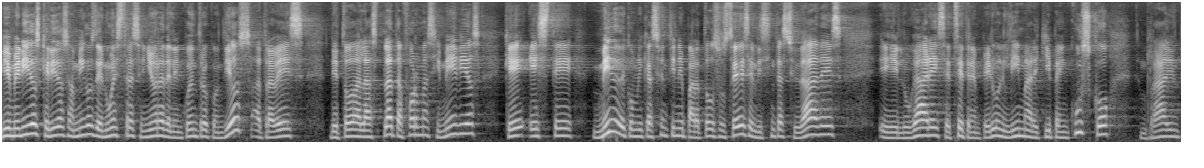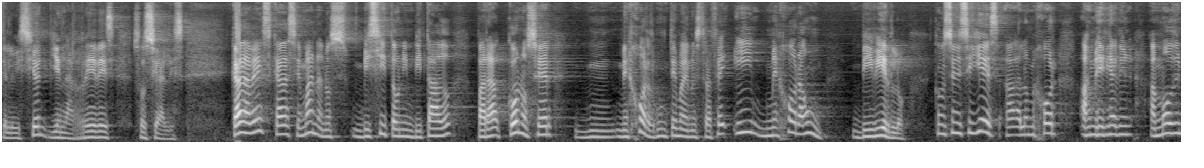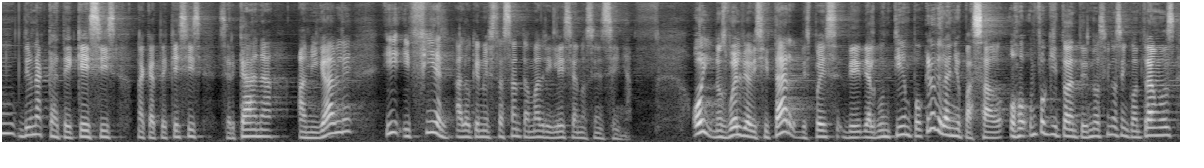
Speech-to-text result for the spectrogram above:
Bienvenidos queridos amigos de Nuestra Señora del Encuentro con Dios a través de todas las plataformas y medios que este medio de comunicación tiene para todos ustedes en distintas ciudades, eh, lugares, etcétera, en Perú, en Lima, Arequipa, en Cusco, en radio, en televisión y en las redes sociales. Cada vez, cada semana nos visita un invitado para conocer mm, mejor algún tema de nuestra fe y mejor aún vivirlo con sencillez, a, lo mejor a, a modo de una catequesis, una catequesis cercana, amigable y, fiel a lo que nuestra Santa Madre Iglesia nos enseña. Hoy nos vuelve a visitar después de, algún tiempo, creo del año pasado o un poquito antes, ¿no? Si nos encontramos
